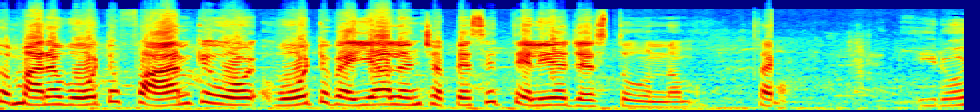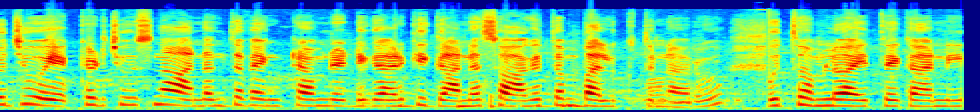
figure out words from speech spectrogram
సో మన ఓటు ఫ్యాన్కి ఓ- ఓటు వేయాలని చెప్పేసి తెలియజేస్తూ ఉన్నాము. ఈరోజు ఎక్కడ చూసినా అనంత వెంకటరామరెడ్డి గారికి ఘన స్వాగతం పలుకుతున్నారు. ప్రభుత్వంలో అయితే కానీ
